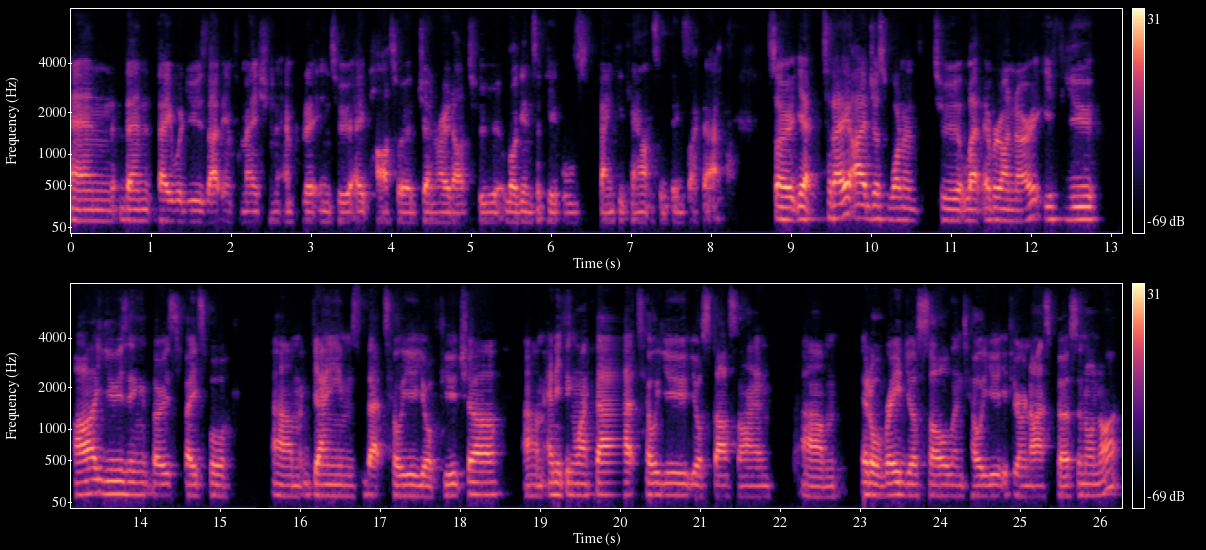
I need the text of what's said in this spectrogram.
and then they would use that information and put it into a password generator to log into people's bank accounts and things like that. So yeah, today I just wanted to let everyone know if you are using those Facebook um, games that tell you your future, um, anything like that, tell you your star sign. Um, it'll read your soul and tell you if you're a nice person or not.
